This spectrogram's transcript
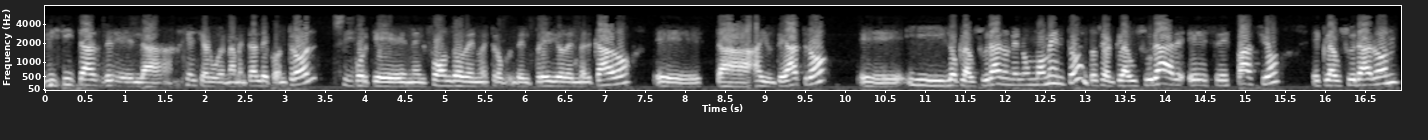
visitas de la Agencia Gubernamental de Control, porque en el fondo de nuestro del predio del mercado eh, está hay un teatro eh, y lo clausuraron en un momento, entonces al clausurar ese espacio, eh, clausuraron,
